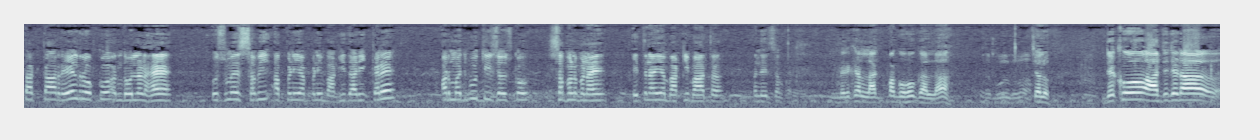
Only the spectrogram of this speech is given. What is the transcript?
तक का रेल रोको आंदोलन है उसमें सभी अपनी अपनी भागीदारी करें और मजबूती से उसको सफल बनाएं इतना ही है, बाकी बात मंदिर सब करें ਮੇਰੇ ਖਿਆਲ ਲਗਭਗ ਉਹ ਗੱਲ ਆ ਚਲੋ ਦੇਖੋ ਅੱਜ ਜਿਹੜਾ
